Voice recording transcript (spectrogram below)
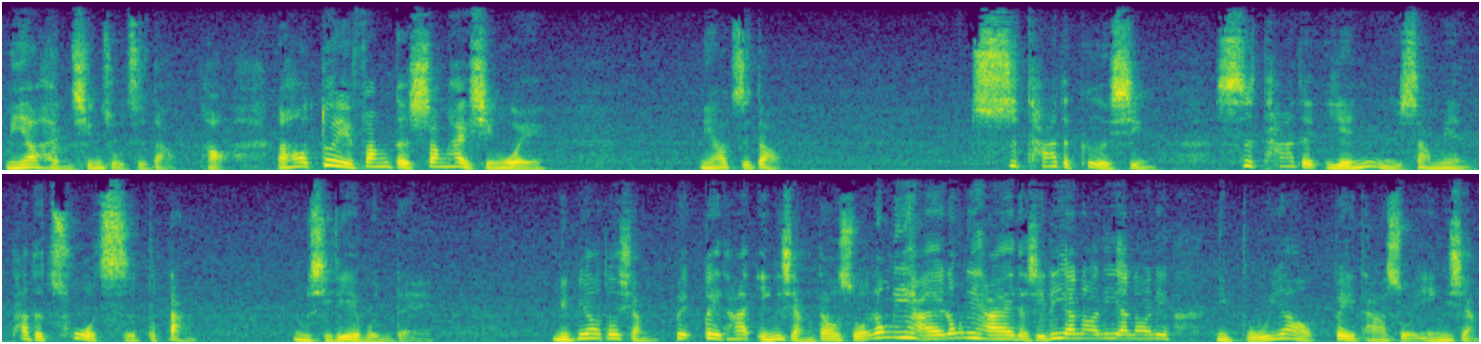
你要很清楚知道好，然后对方的伤害行为。你要知道，是他的个性，是他的言语上面，他的措辞不当，不是你的问题。你不要都想被被他影响到，说弄厉害，弄厉害的是你啊，那你啊，那你，你不要被他所影响。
